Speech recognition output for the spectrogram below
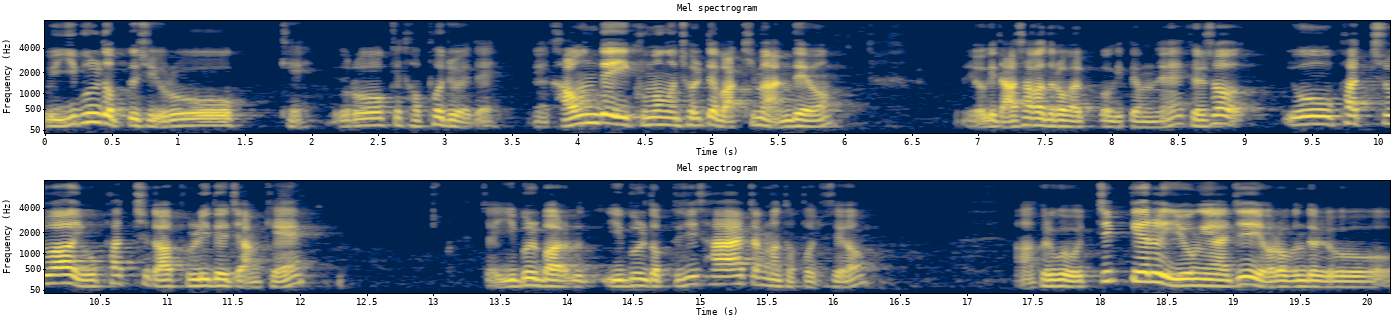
이불 덮듯이 요렇게 요렇게 덮어줘야 돼. 예, 가운데 이 구멍은 절대 막히면 안 돼요. 여기 나사가 들어갈 거기 때문에 그래서 요 파츠와 요 파츠가 분리되지 않게 자 이불 바 이불 덮듯이 살짝만 덮어주세요. 아 그리고 집게를 이용해야지 여러분들 요,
